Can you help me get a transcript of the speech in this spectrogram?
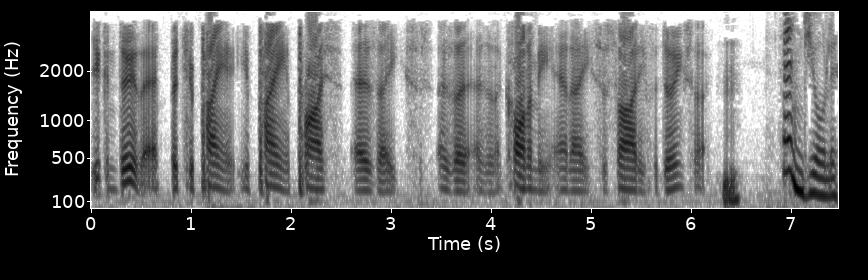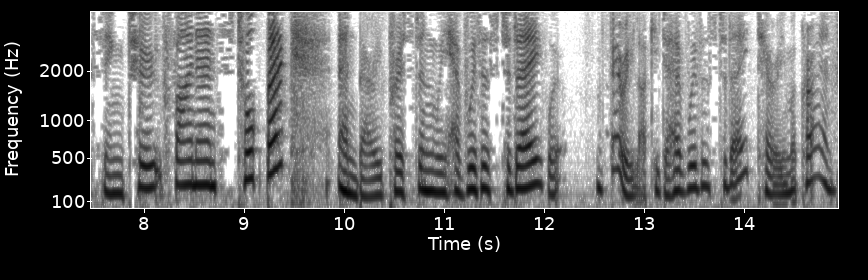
you can do that, but you're paying you're paying a price as a as a as an economy and a society for doing so. Hmm. And you're listening to Finance Talkback. And Barry Preston, we have with us today. We're very lucky to have with us today Terry McCrann.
